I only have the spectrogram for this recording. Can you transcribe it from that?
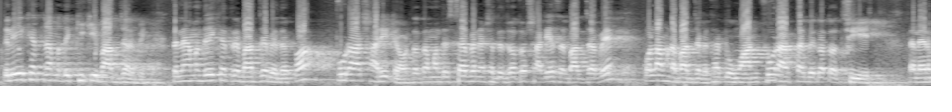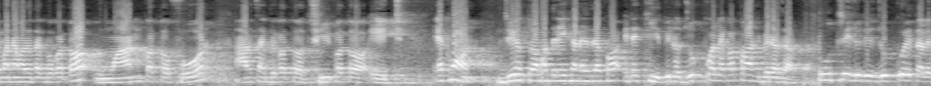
তাহলে এই ক্ষেত্রে আমাদের কি কি বাদ যাবে? তাহলে আমাদের এই ক্ষেত্রে বাদ যাবে, দেখো, পুরা শাড়িটা, অর্থাৎ আমাদের সেভেন এর সাথে যত শাড়ি আছে বাদ যাবে, কলামটা বাদ যাবে, থাকবে ওয়ান ফোর আর থাকবে কত? থ্রি এইট তাহলে এর মানে আমাদের থাকবে কত? ওয়ান কত ফোর আর থাকবে কত? থ্রি কত? এইট এখন যেহেতু আমাদের এখানে, দেখো, এটা কি? দুটো যোগ করলে কত? আসবে রেজাল্ট টু থ্রি যদি যোগ করি, তাহলে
